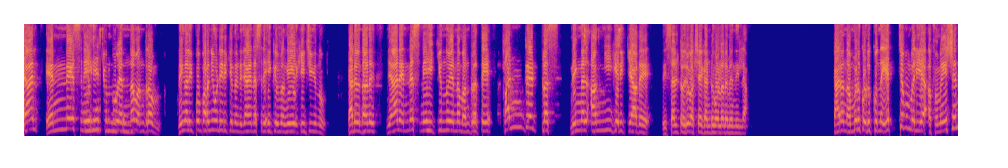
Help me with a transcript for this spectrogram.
ഞാൻ എന്നെ സ്നേഹിക്കുന്നു എന്ന മന്ത്രം നിങ്ങൾ ഇപ്പൊ പറഞ്ഞുകൊണ്ടിരിക്കുന്നുണ്ട്. ഞാൻ എന്നെ സ്നേഹിക്കും അംഗീകരിക്കുകയും ചെയ്യുന്നു. കാരണം എന്താണ്? ഞാൻ എന്നെ സ്നേഹിക്കുന്നു എന്ന മന്ത്രത്തെ ഹൺഡ്രഡ് പ്ലസ് നിങ്ങൾ അംഗീകരിക്കാതെ റിസൾട്ട് ഒരു പക്ഷേ കണ്ടുകൊള്ളണമെന്നില്ല. കാരണം നമ്മൾ കൊടുക്കുന്ന ഏറ്റവും വലിയ അഫമേഷൻ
